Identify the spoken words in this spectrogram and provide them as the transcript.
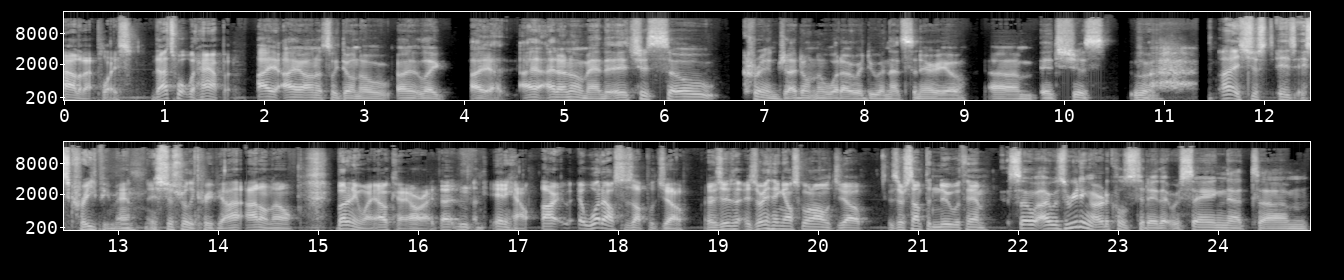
out of that place. That's what would happen. I, I honestly don't know. I, like I, I I don't know, man. It's just so cringe. I don't know what I would do in that scenario. Um, it's just. Ugh. Uh, it's just it's, it's creepy, man. It's just really creepy. I, I don't know, but anyway, okay, all right. That, anyhow, all right. What else is up with Joe? Is there, is there anything else going on with Joe? Is there something new with him? So I was reading articles today that were saying that um,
